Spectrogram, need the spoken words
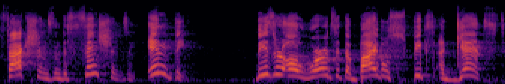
factions and dissensions and envy. These are all words that the Bible speaks against,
